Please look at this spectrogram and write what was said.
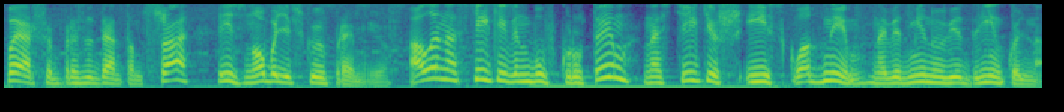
першим президентом США із Нобелівською премією. Але наскільки він був крутим, настільки ж і складним, на відміну від Лінкольна.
